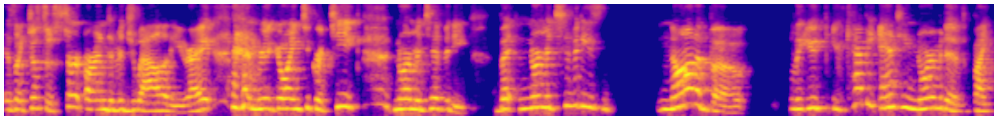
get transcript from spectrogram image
is like just assert our individuality, right? And we're going to critique normativity. But normativity is not about you, you can't be anti-normative by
